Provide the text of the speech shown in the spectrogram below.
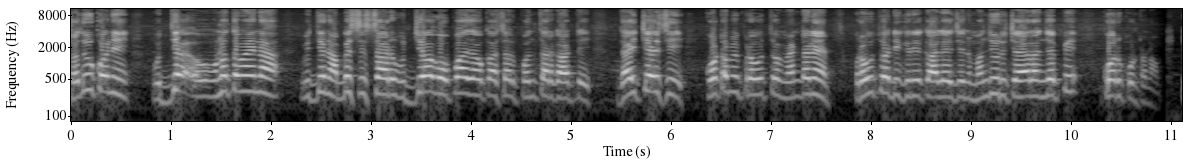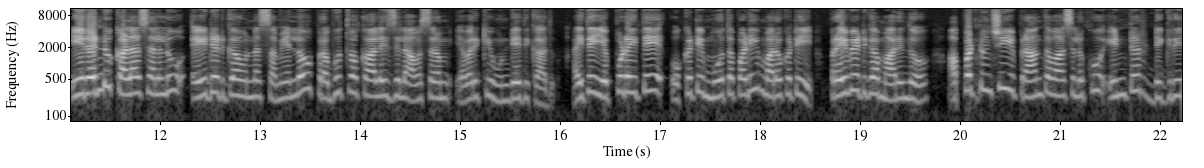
చదువుకొని ఉద్య ఉన్నతమైన విద్యను అభ్యసిస్తారు ఉద్యోగ ఉపాధి అవకాశాలు పొందుతారు కాబట్టి దయచేసి కూటమి ప్రభుత్వం వెంటనే ప్రభుత్వ డిగ్రీ కాలేజీని మంజూరు చేయాలని చెప్పి కోరుకుంటున్నాం. ఈ రెండు కళాశాలలు ఎయిడెడ్గా ఉన్న సమయంలో ప్రభుత్వ కాలేజీల అవసరం ఎవరికీ ఉండేది కాదు. అయితే ఎప్పుడైతే ఒకటి మూతపడి మరొకటి ప్రైవేట్గా మారిందో అప్పట్నుంచి ఈ ప్రాంతవాసులకు ఇంటర్ డిగ్రీ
